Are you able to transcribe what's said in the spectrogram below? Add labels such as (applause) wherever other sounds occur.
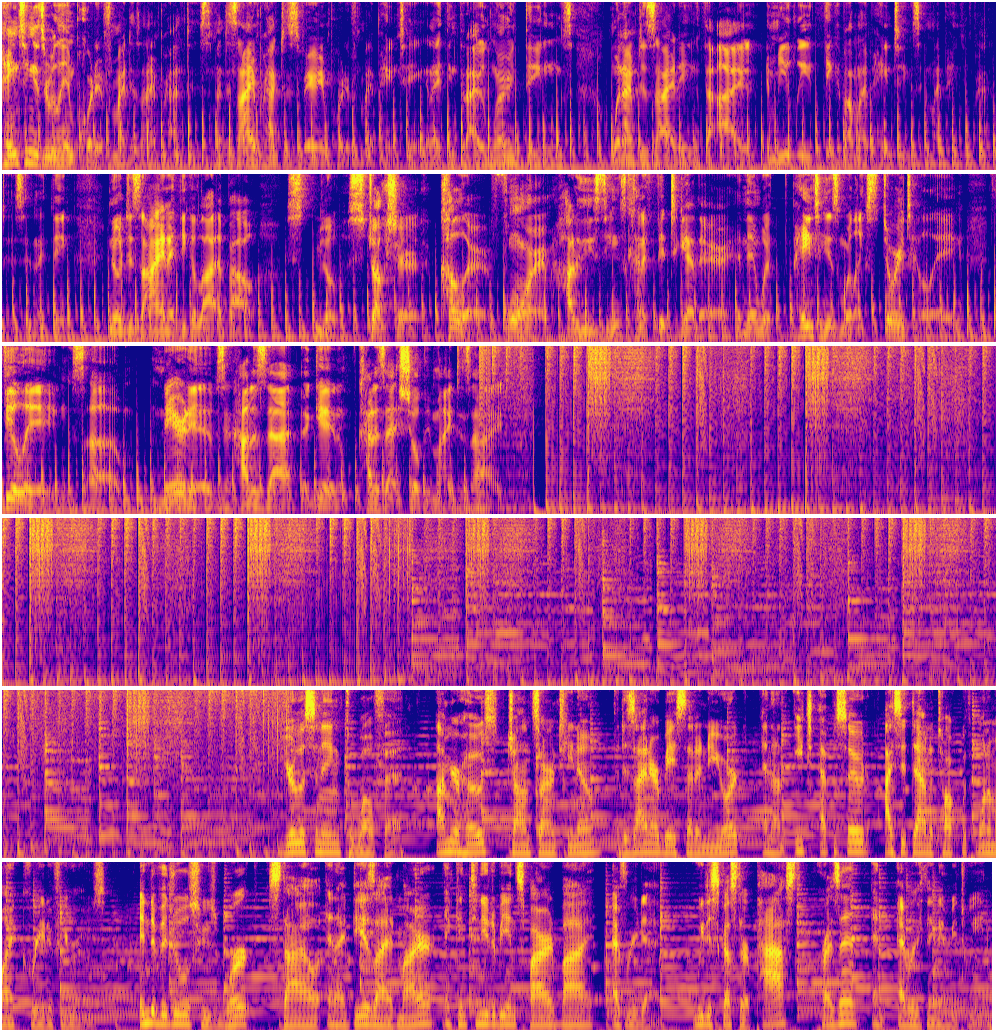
painting is really important for my design practice. My design practice is very important for my painting. And I think that I learn things when I'm designing that I immediately think about my paintings and my painting practice. And I think, you know, design, I think a lot about, you know, structure, color, form. How do these things kind of fit together? And then with the painting, is more like storytelling, feelings, um, narratives, and how does that, again, how does that show up in my design? You're listening to Well Fed. I'm your host, John Sorrentino, a designer based out of New York, and on each episode, I sit down to talk with one of my creative heroes. Individuals whose work, style, and ideas I admire and continue to be inspired by every day. We discuss their past, present, and everything in between.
